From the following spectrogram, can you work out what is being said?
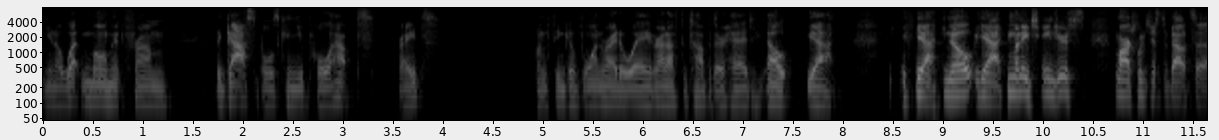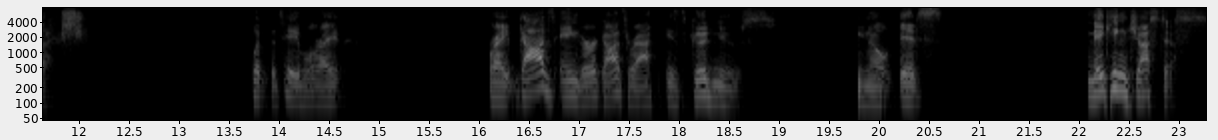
You know, what moment from the Gospels can you pull out, right? To think of one right away, right off the top of their head. Oh, yeah. Yeah, no, yeah, money changers. Mark was just about to flip the table, right? Right. God's anger, God's wrath is good news. You know, it's making justice.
